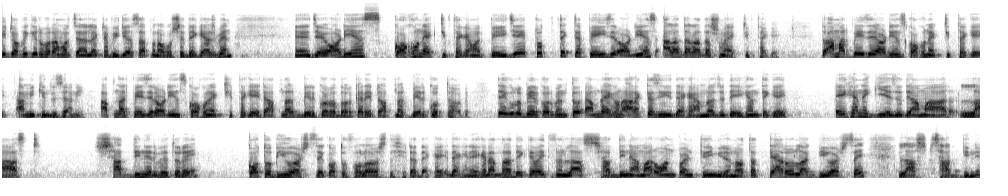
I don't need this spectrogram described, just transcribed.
এই টপিকের উপর আমার চ্যানেলে একটা ভিডিও আছে, আপনারা অবশ্যই দেখে আসবেন। যে অডিয়েন্স কখন অ্যাক্টিভ থাকে আমার পেজে প্রত্যেকটা পেজের অডিয়েন্স আলাদা আলাদা সময় অ্যাক্টিভ থাকে। তো আমার পেজের অডিয়েন্স কখন অ্যাক্টিভ থাকে, আমি কিন্তু জানি। আপনার পেজের অডিয়েন্স কখন অ্যাক্টিভ থাকে, এটা আপনার বের করা দরকার, এটা আপনার বের করতে হবে। তো এগুলো বের করবেন, তো আমরা এখন আরেকটা জিনিস দেখাই। আমরা যদি এখান থেকে, এখানে গিয়ে যদি আমার লাস্ট সাত দিনের ভেতরে কত ভিউ আসছে, কত ফলোয়ার আসছে সেটা দেখাই দেখেন, এখানে আপনারা দেখতে পাইতেছেন লাস্ট সাত দিনে আমার ওয়ান পয়েন্ট থ্রি মিলিয়ন অর্থাৎ তেরো লাখ ভিউ আসছে লাস্ট সাত দিনে।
